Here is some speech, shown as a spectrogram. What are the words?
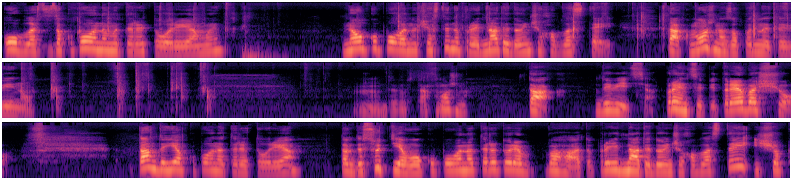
область з окупованими територіями, неокуповану частину приєднати до інших областей, так, можна зупинити війну? М, Дивись, так, можна? Так, дивіться, в принципі, треба що? Там, де є окупована територія, там, де суттєво окупована територія, багато, приєднати до інших областей, і щоб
